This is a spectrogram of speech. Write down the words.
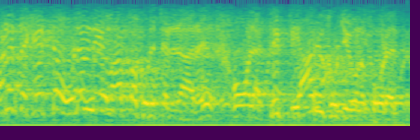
பணத்தை கேட்ட உடனே வாக்கு வாப்பா கொடுத்துடுறாரு. உங்களை ட்ரிப் யாரு கூட்டி ஒன்று போறது?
